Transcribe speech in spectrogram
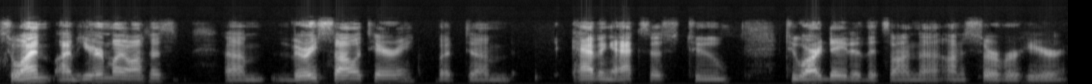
so I'm, I'm here in my office, um, very solitary, but um, having access to to our data that's on uh, on a server here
